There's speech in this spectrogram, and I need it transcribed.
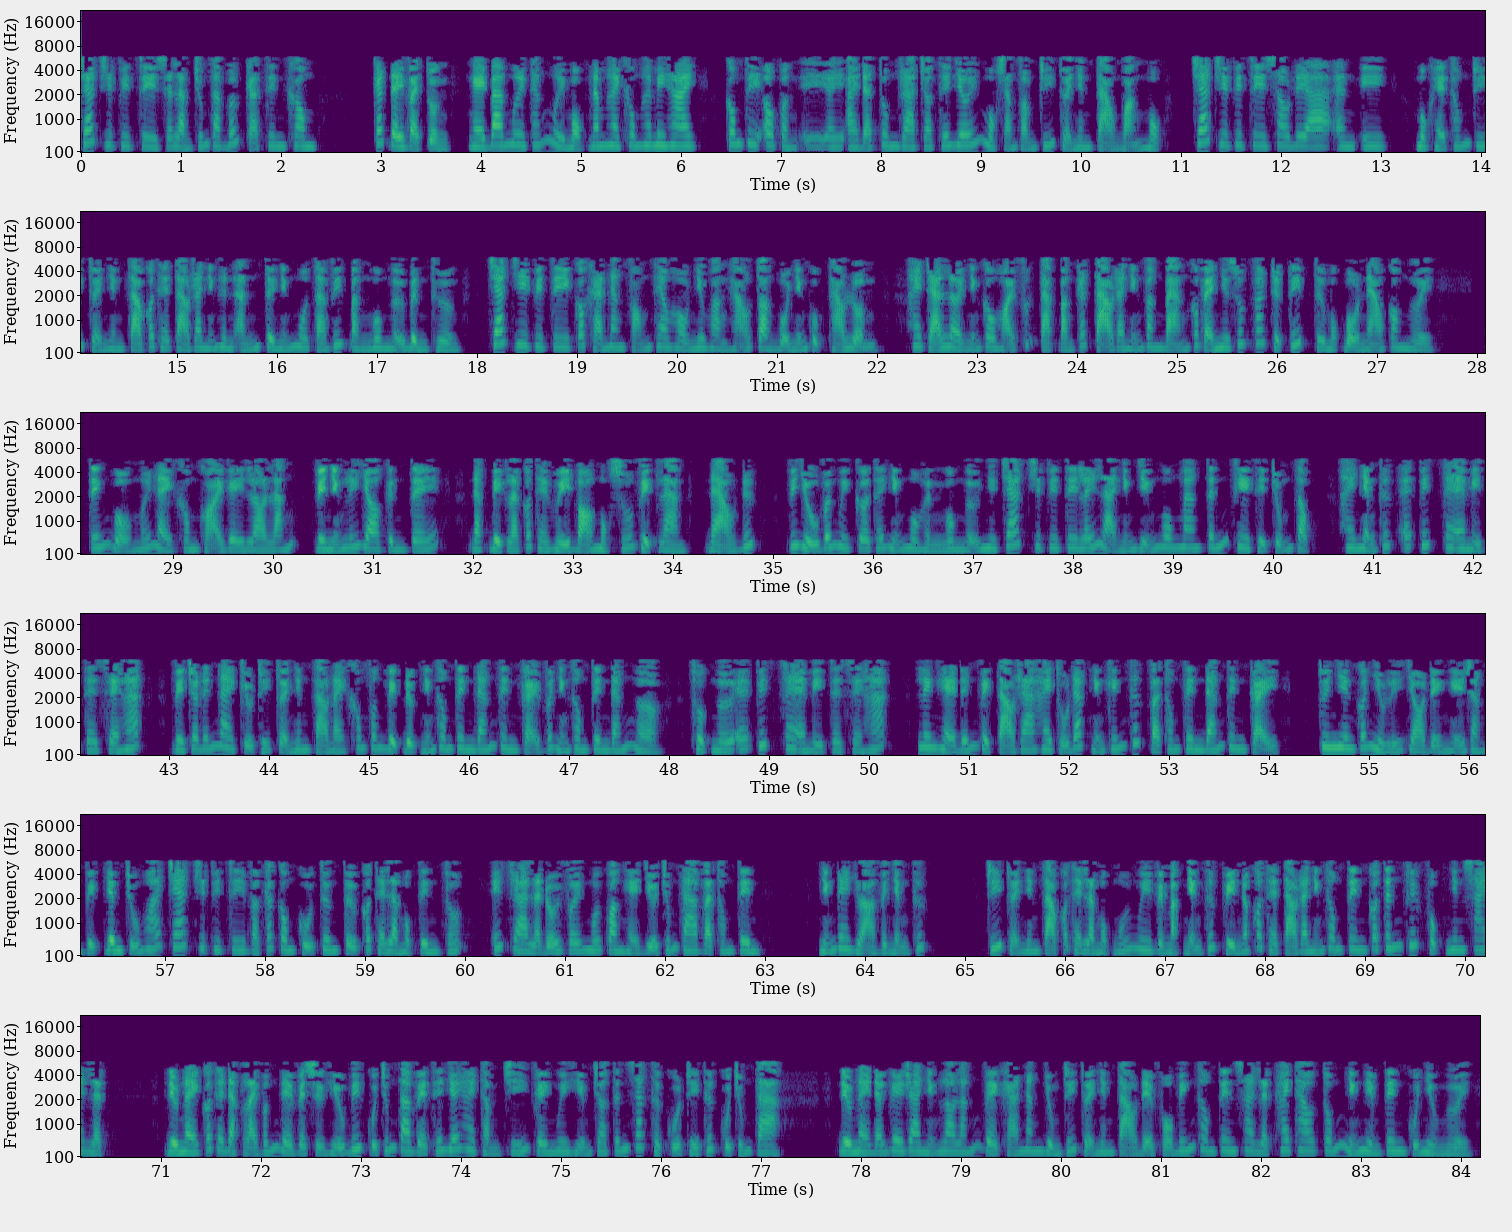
ChatGPT sẽ làm chúng ta bớt cả tin không? Cách đây vài tuần, ngày 30 tháng 11 năm 2022, công ty OpenAI đã tung ra cho thế giới một sản phẩm trí tuệ nhân tạo ngoạn mục, ChatGPT sau DANI, một hệ thống trí tuệ nhân tạo có thể tạo ra những hình ảnh từ những mô tả viết bằng ngôn ngữ bình thường. ChatGPT có khả năng phỏng theo hầu như hoàn hảo toàn bộ những cuộc thảo luận, hay trả lời những câu hỏi phức tạp bằng cách tạo ra những văn bản có vẻ như xuất phát trực tiếp từ một bộ não con người. Tiến bộ mới này không khỏi gây lo lắng, vì những lý do kinh tế, đặc biệt là có thể hủy bỏ một số việc làm, đạo đức, ví dụ với nguy cơ thấy những mô hình ngôn ngữ như chat GPT lấy lại những diễn ngôn mang tính phi thì chủng tộc, hay nhận thức EPTMITCH, vì cho đến nay kiểu trí tuệ nhân tạo này không phân biệt được những thông tin đáng tin cậy với những thông tin đáng ngờ. Thuật ngữ EPTMITCH liên hệ đến việc tạo ra hay thủ đắc những kiến thức và thông tin đáng tin cậy. Tuy nhiên có nhiều lý do để nghĩ rằng việc dân chủ hóa chat GPT và các công cụ tương tự có thể là một tin tốt, ít ra là đối với mối quan hệ giữa chúng ta và thông tin. Những đe dọa về nhận thức Trí tuệ nhân tạo có thể là một mối nguy về mặt nhận thức vì nó có thể tạo ra những thông tin có tính thuyết phục nhưng sai lệch. Điều này có thể đặt lại vấn đề về sự hiểu biết của chúng ta về thế giới hay thậm chí gây nguy hiểm cho tính xác thực của tri thức của chúng ta. Điều này đã gây ra những lo lắng về khả năng dùng trí tuệ nhân tạo để phổ biến thông tin sai lệch hay thao túng những niềm tin của nhiều người.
